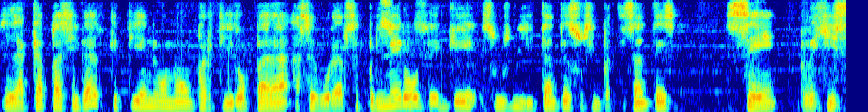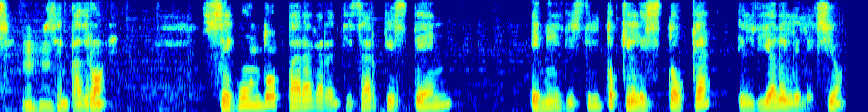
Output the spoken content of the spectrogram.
la capacidad que tiene uno un partido para asegurarse primero de que sus militantes, sus simpatizantes se registren, se empadronen. Segundo, para garantizar que estén en el distrito que les toca el día de la elección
